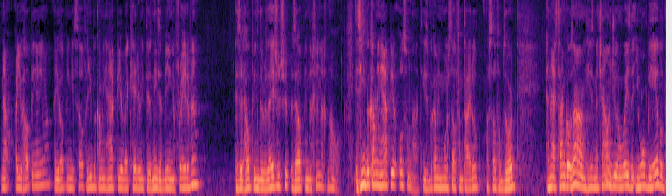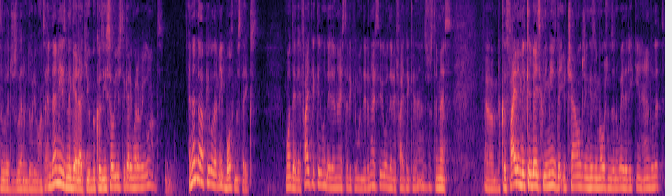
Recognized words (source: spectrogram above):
Now, are you helping anyone? Are you helping yourself? Are you becoming happier by catering to his needs and being afraid of him? Is it helping the relationship? Is it helping the chinuch? No. Is he becoming happier? Also not. He's becoming more self-entitled, more self-absorbed. And as time goes on, he's going to challenge you in ways that you won't be able to just let him do what he wants. And then he's going to get at you because he's so used to getting whatever he wants. And then there are people that make both mistakes. One day they fight the kid, one day they're nice to the kid, one day they're nice to the kid, one day they fight the kid, and it's just a mess. Um, because fighting the kid basically means that you're challenging his emotions in a way that he can't handle it.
